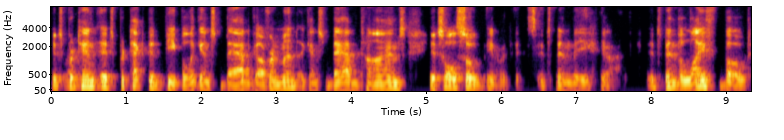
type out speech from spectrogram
it's right. pretend it's protected people against bad government, against bad times. It's also, you know, it's it's been the, you know, it's been the lifeboat,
